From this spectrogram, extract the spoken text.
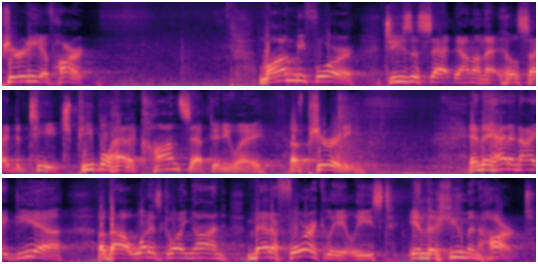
Purity of heart. Long before Jesus sat down on that hillside to teach, people had a concept, anyway, of purity. And they had an idea about what is going on, metaphorically at least, in the human heart.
